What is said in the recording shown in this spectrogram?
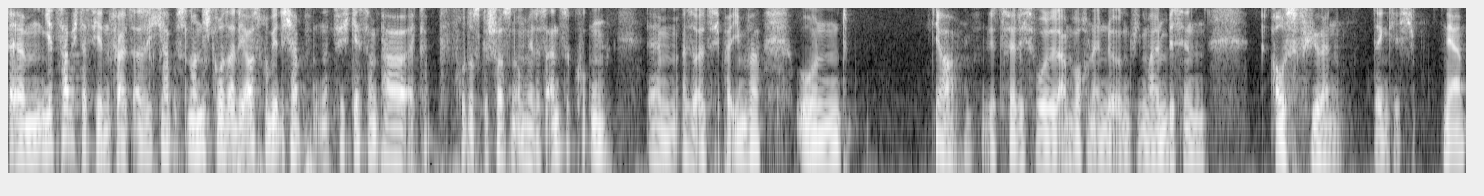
ähm, jetzt habe ich das jedenfalls. Also ich habe es noch nicht großartig ausprobiert. Ich habe natürlich gestern ein paar Fotos geschossen, um mir das anzugucken, ähm, also als ich bei ihm war. Und ja, jetzt werde ich es wohl am Wochenende irgendwie mal ein bisschen ausführen, denke ich. Ja.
